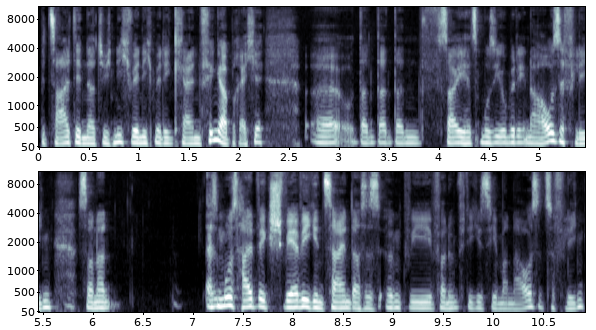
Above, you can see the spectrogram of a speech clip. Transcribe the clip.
bezahlt den natürlich nicht, wenn ich mir den kleinen Finger breche äh, und dann, dann, dann sage ich, jetzt muss ich unbedingt nach Hause fliegen, sondern es muss halbwegs schwerwiegend sein, dass es irgendwie vernünftig ist, jemand nach Hause zu fliegen.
